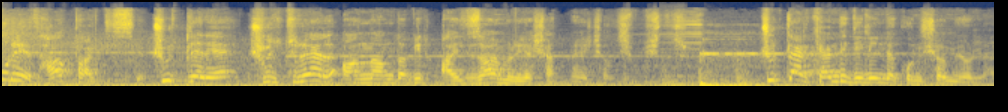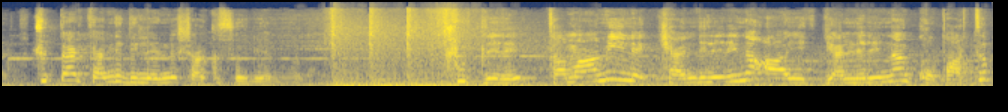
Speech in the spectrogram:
Cumhuriyet Halk Partisi Kürtlere kültürel anlamda bir Alzheimer yaşatmaya çalışmıştır. Kürtler kendi dilinde konuşamıyorlardı. Kürtler kendi dillerinde şarkı söyleyemiyorlar. Kürtleri tamamıyla kendilerine ait genlerinden kopartıp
